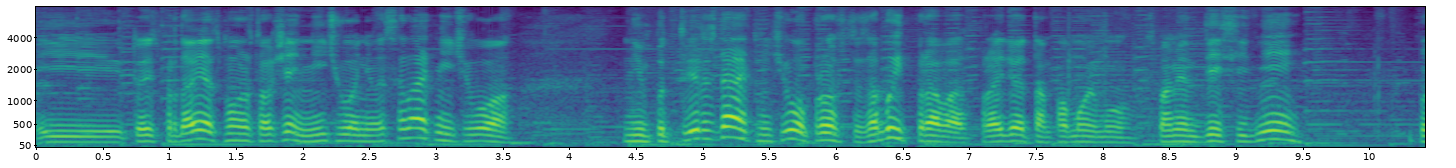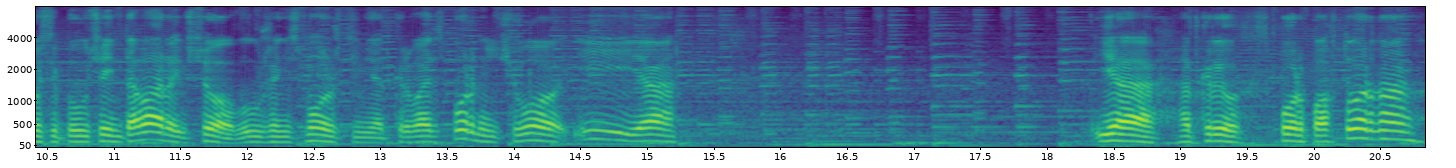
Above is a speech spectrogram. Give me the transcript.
И то есть продавец может вообще ничего не высылать, ничего не подтверждать, ничего, просто забыть про вас. Пройдет там, по-моему, с момента 10 дней после получения товара, и все, вы уже не сможете не открывать спор, ничего. И я, я открыл спор повторно,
